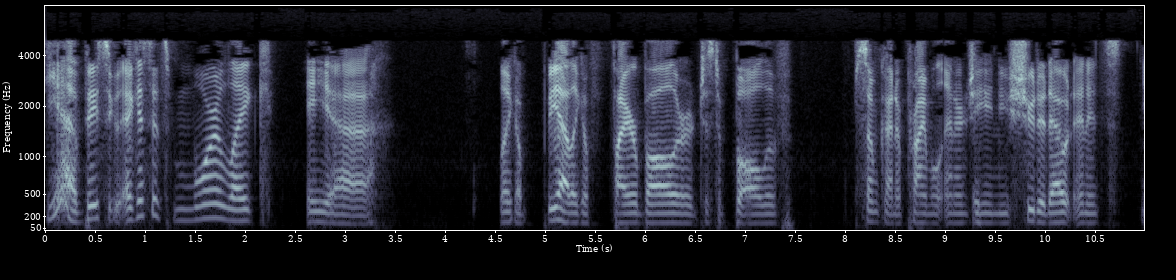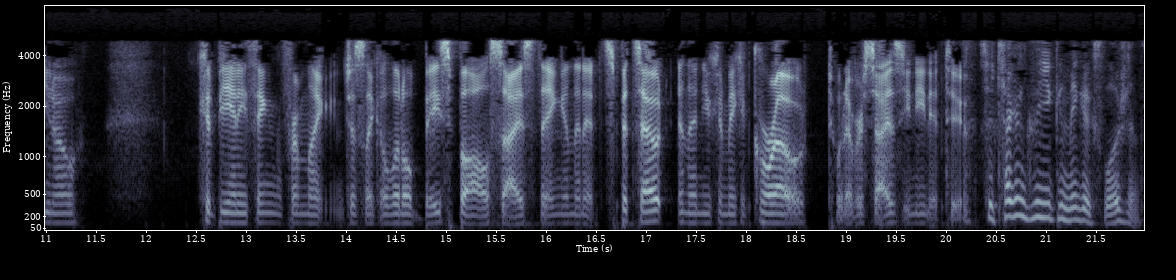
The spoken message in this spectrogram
Yeah, basically, I guess it's more like a uh, like a yeah, like a fireball or just a ball of some kind of primal energy, and you shoot it out, and it's you know could be anything from like just like a little baseball size thing, and then it spits out, and then you can make it grow to whatever size you need it to. So technically, you can make explosions.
